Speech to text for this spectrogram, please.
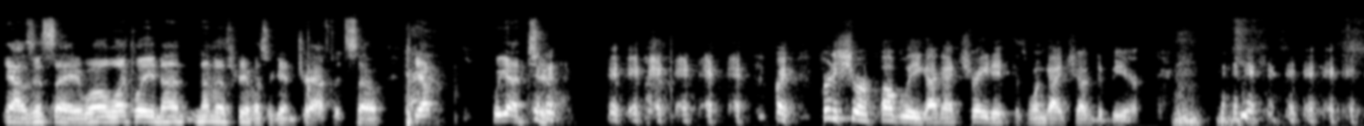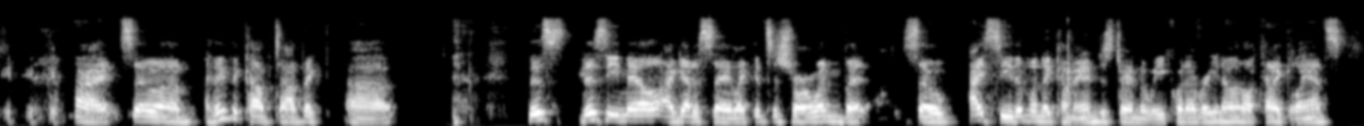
Yeah, I was gonna say. Well, luckily, none, none of the three of us are getting drafted. So, yep, we got two. right. Pretty sure pub league I got traded because one guy chugged a beer. All right. So, um, I think the cop topic. Uh, this this email, I gotta say, like it's a short one, but so I see them when they come in just during the week, whatever, you know, and I'll kind of glance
